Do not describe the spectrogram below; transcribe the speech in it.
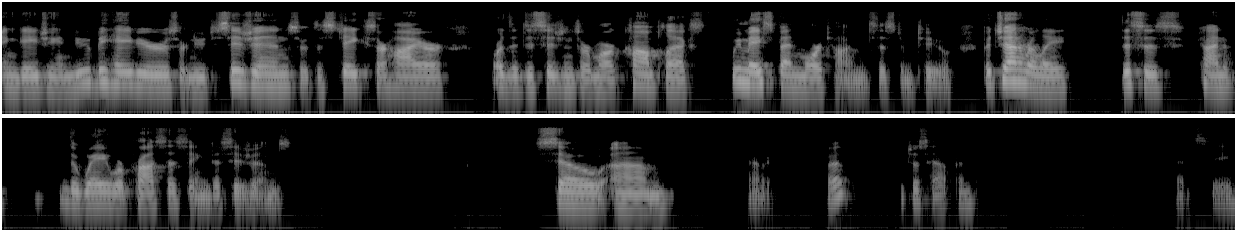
engaging in new behaviors or new decisions or the stakes are higher or the decisions are more complex, we may spend more time in system two. But generally, this is kind of the way we're processing decisions. So, um, what, what just happened? Let's see.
